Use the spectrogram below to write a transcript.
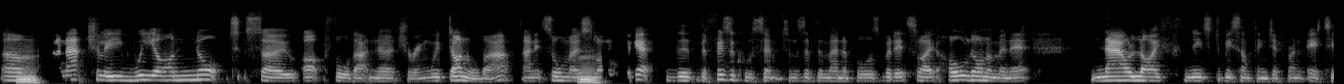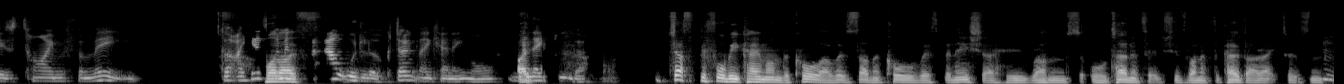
Um, mm. And actually, we are not so up for that nurturing. We've done all that, and it's almost mm. like forget the the physical symptoms of the menopause, but it's like hold on a minute now life needs to be something different. It is time for me. But I guess well, women I've, outward look, don't they, Kenny, more when I, they younger? Just before we came on the call, I was on a call with Venetia, who runs Alternative. She's one of the co-directors, and hmm.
